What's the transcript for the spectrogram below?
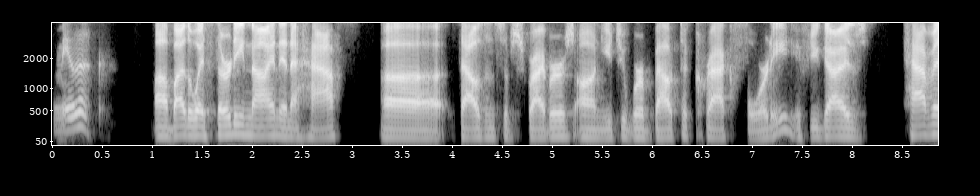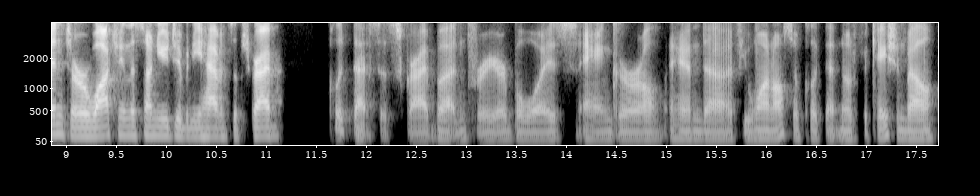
Let me look. Uh, by the way, 39 and a half uh, thousand subscribers on YouTube. We're about to crack 40. If you guys haven't or are watching this on YouTube and you haven't subscribed, click that subscribe button for your boys and girl. And uh, if you want, also click that notification bell.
